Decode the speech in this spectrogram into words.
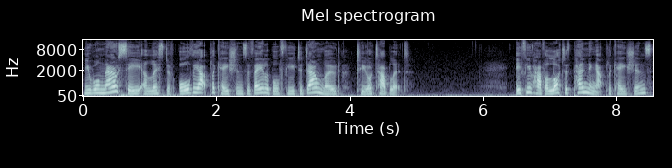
You will now see a list of all the applications available for you to download to your tablet. If you have a lot of pending applications,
